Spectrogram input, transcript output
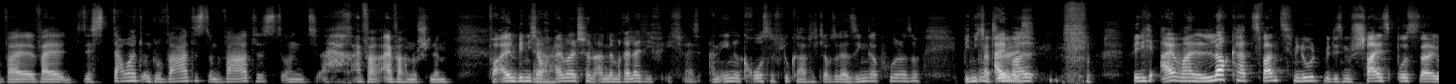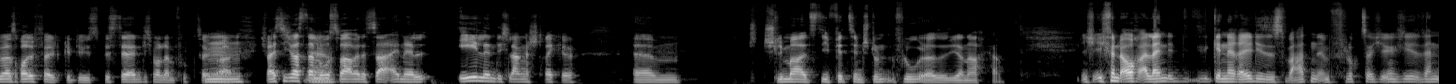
weil, weil das dauert und du wartest und wartest und ach, einfach, einfach nur schlimm. Vor allem bin ich ja. auch einmal schon an einem relativ, ich weiß, an irgendeinem großen Flughafen, ich glaube sogar Singapur oder so, bin ich Natürlich. einmal, bin ich einmal locker 20 Minuten mit diesem Scheißbus da übers Rollfeld gedüst, bis der endlich mal am Flugzeug mhm. war. Ich weiß nicht, was da ja. los war, aber das war eine elendig lange Strecke. Ähm, schlimmer als die 14 Stunden Flug oder so, die danach kam. Ich, ich finde auch allein generell dieses Warten im Flugzeug irgendwie, dann,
